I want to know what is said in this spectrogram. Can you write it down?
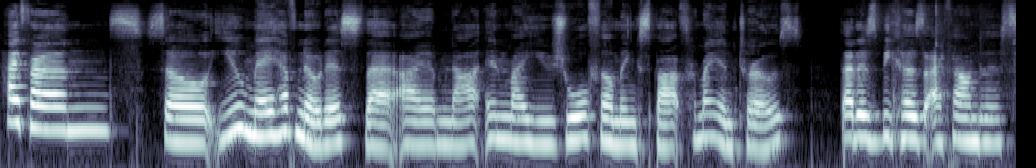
Hi friends! So you may have noticed that I am not in my usual filming spot for my intros. That is because I found this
